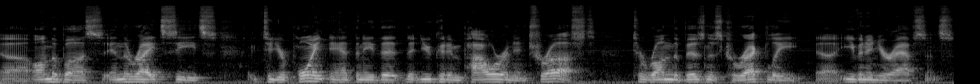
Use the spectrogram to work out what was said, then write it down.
uh, on the bus in the right seats? To your point, Anthony, that, that you could empower and entrust to run the business correctly, uh, even in your absence.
